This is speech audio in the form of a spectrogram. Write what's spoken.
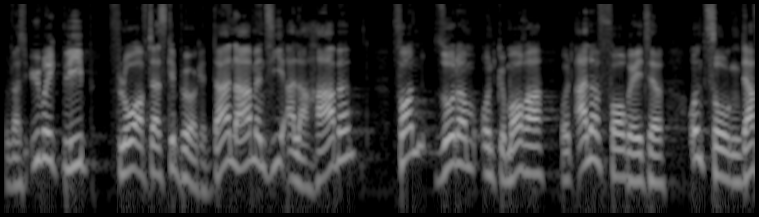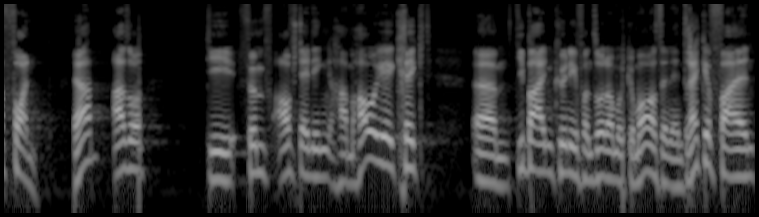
Und was übrig blieb, floh auf das Gebirge. Da nahmen sie alle Habe von Sodom und Gomorra und alle Vorräte und zogen davon. Ja, also die fünf Aufständigen haben Haue gekriegt. Ähm, die beiden Könige von Sodom und Gomorra sind in den Dreck gefallen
